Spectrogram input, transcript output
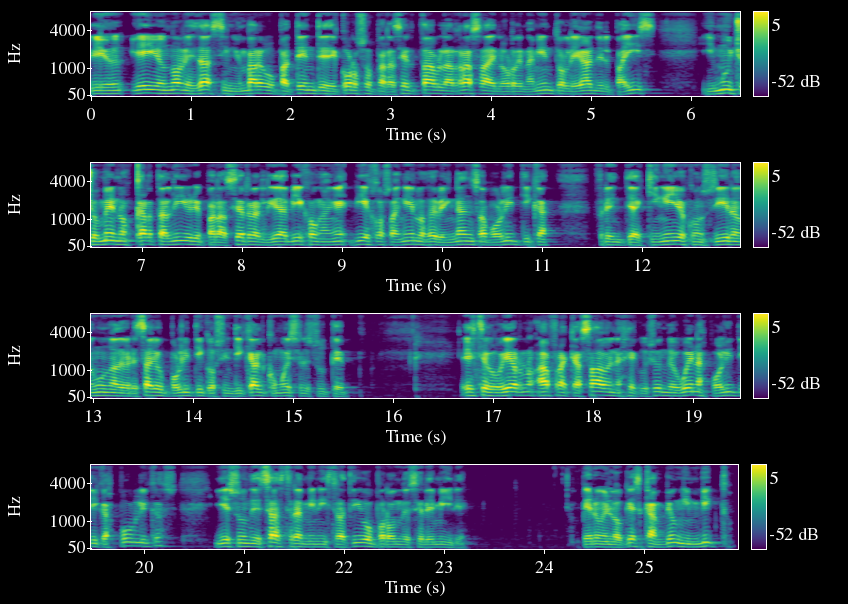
Y ello no les da, sin embargo, patente de corso para hacer tabla rasa del ordenamiento legal del país y mucho menos carta libre para hacer realidad viejos anhelos de venganza política frente a quien ellos consideran un adversario político sindical como es el SUTEP. Este gobierno ha fracasado en la ejecución de buenas políticas públicas y es un desastre administrativo por donde se le mire. Pero en lo que es campeón invicto,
